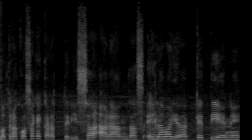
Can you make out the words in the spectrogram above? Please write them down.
Otra cosa que caracteriza a Arandas es la variedad que tiene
